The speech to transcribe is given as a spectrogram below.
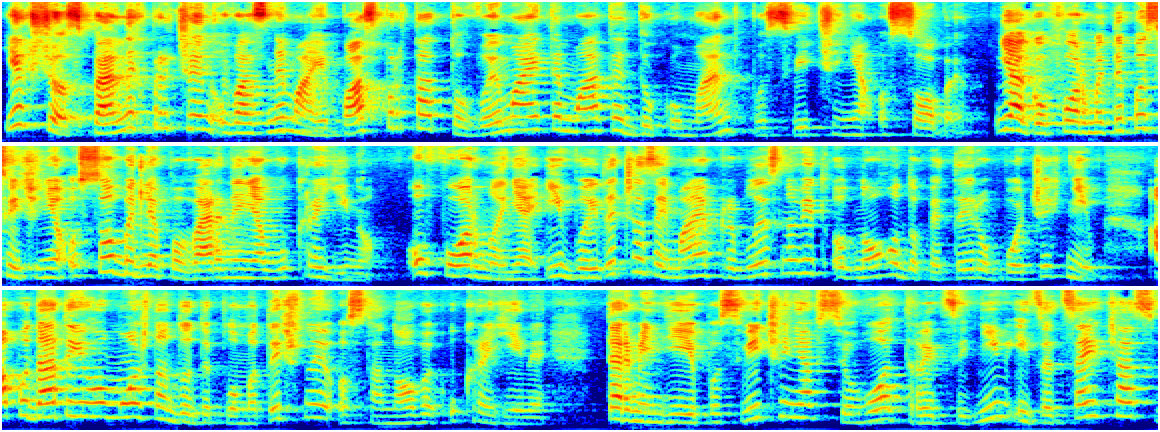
Якщо з певних причин у вас немає паспорта, то ви маєте мати документ посвідчення особи. Як оформити посвідчення особи для повернення в Україну? Оформлення і видача займає приблизно від 1 до 5 робочих днів, а подати його можна до дипломатичної установи України. Термін дії посвідчення всього 30 днів, і за цей час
